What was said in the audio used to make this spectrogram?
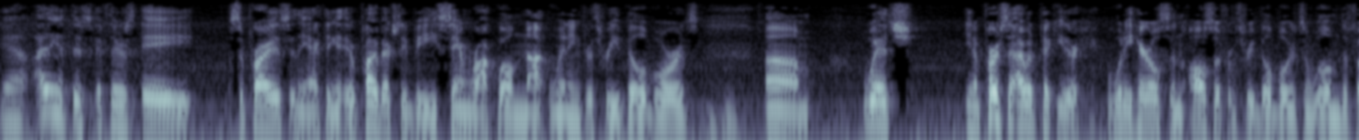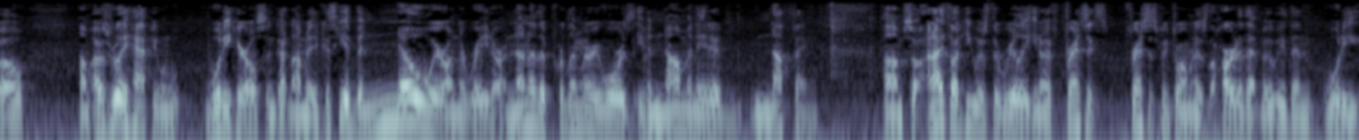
Yeah, I think if there's if there's a surprise in the acting, it would probably actually be Sam Rockwell not winning for three billboards, um, which you know personally I would pick either Woody Harrelson also from Three Billboards and Willem Dafoe. Um, I was really happy when Woody Harrelson got nominated because he had been nowhere on the radar. None of the preliminary Yeah. awards even nominated. Nothing. Um, so, and I thought he was the really, you know, if Frances Frances McDormand is the heart of that movie, then Woody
